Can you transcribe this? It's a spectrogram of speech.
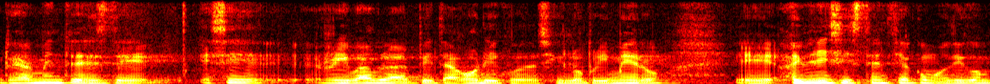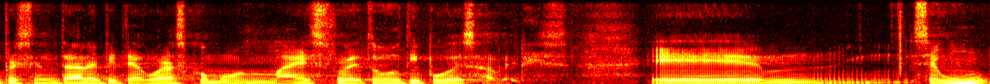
realmente desde ese rival pitagórico del siglo I, hay una insistencia, como digo, en presentar a Pitágoras como maestro de todo tipo de saberes. Eh, según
